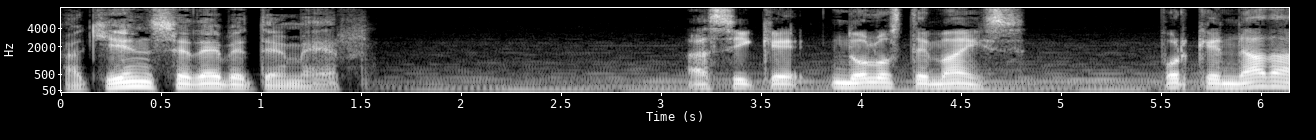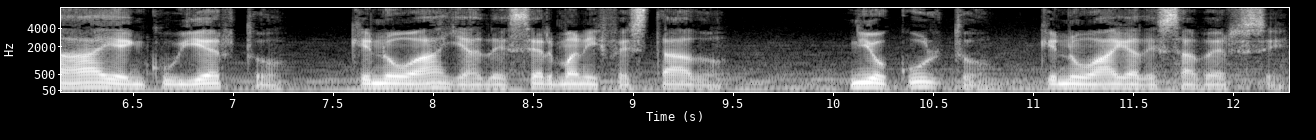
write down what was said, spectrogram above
¿A quién se debe temer? Así que no los temáis, porque nada hay encubierto que no haya de ser manifestado, ni oculto que no haya de saberse.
